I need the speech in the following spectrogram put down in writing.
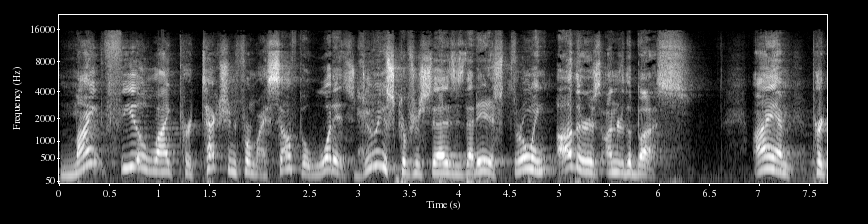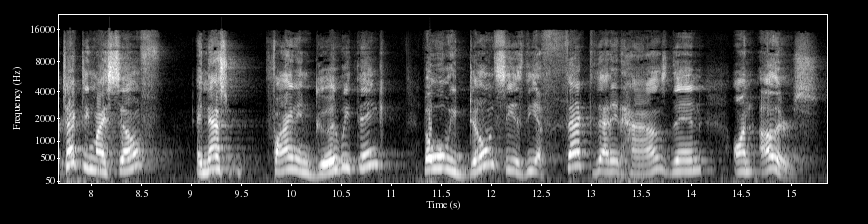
might feel like protection for myself, but what it's doing, Scripture says, is that it is throwing others under the bus. I am protecting myself, and that's fine and good, we think. But what we don't see is the effect that it has then on others.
